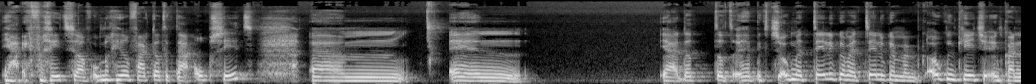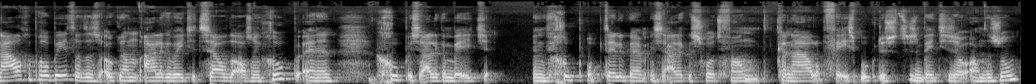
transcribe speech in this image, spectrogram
ja, ik vergeet zelf ook nog heel vaak dat ik daarop zit. Um, en ja, dat, dat heb ik dus ook met Telegram. Met Telegram heb ik ook een keertje een kanaal geprobeerd. Dat is ook dan eigenlijk een beetje hetzelfde als een groep. En een groep is eigenlijk een beetje. Een groep op Telegram is eigenlijk een soort van kanaal op Facebook. Dus het is een beetje zo andersom.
